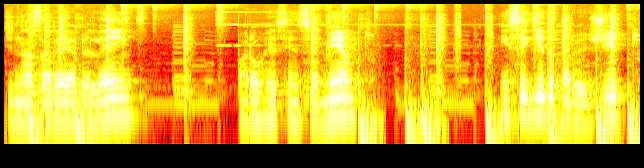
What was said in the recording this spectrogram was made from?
De Nazaré a Belém, para o recenseamento, em seguida para o Egito,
